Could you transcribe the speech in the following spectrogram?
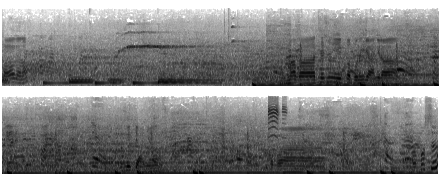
가야 되나? 엄마가 태준이 거 보는 게 아니라 나 미안해 보는 거 아니야 태준이 게 아니야. 봐봐. 어, 버스?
